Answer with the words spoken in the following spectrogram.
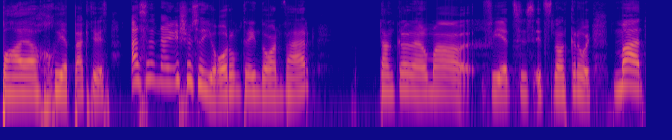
baie goeie pack te wees. As hulle nou eers so 'n jaar omtrent daaraan werk, dan kan nou maar weet soos it's not going to work. Maar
